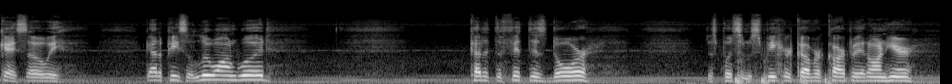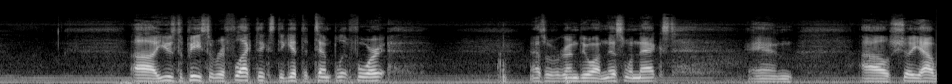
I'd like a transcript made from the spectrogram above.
Okay, so we got a piece of Lauan wood, cut it to fit this door. Just put some speaker cover carpet on here. Uh, used a piece of Reflectix to get the template for it. That's what we're going to do on this one next. And I'll show you how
